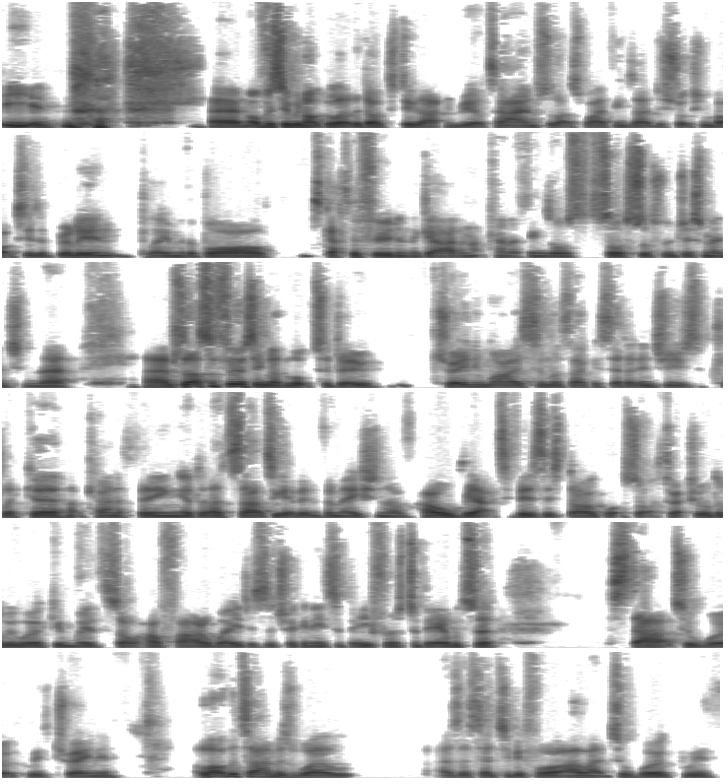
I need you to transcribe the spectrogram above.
eating. um, obviously, we're not going to let the dogs do that in real time, so that's why things like destruction boxes are brilliant. Playing with the ball, scatter food in the garden, that kind of things. All sorts of stuff I've just mentioned there. Um, so that's the first thing I'd look to do. Training wise, similar to like I said, I'd introduce a clicker, that kind of thing. I'd, I'd start to get a bit of information of how reactive is this dog, what sort of threshold are we working with, so how far away does the trigger need to be for us to be able to start to work with training. A lot of the time as well, as I said to you before, I like to work with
